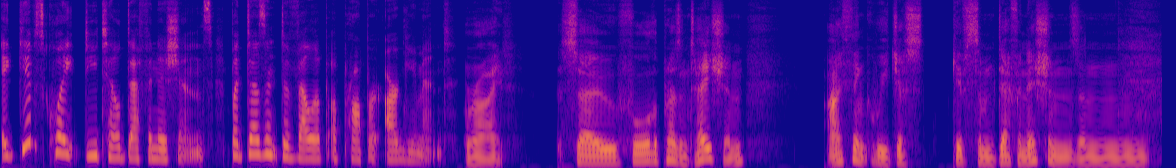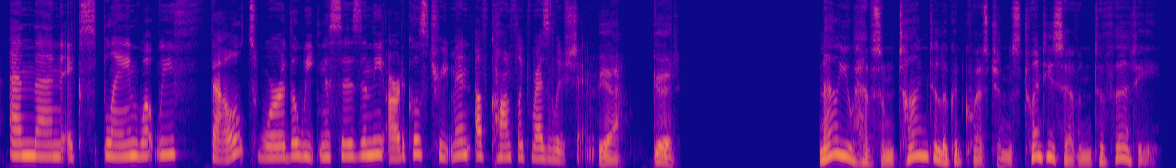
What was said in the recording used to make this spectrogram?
it gives quite detailed definitions, but doesn't develop a proper argument. Right. So, for the presentation, I think we just give some definitions and. And then explain what we felt were the weaknesses in the article's treatment of conflict resolution. Yeah, good. Now you have some time to look at questions 27 to 30.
